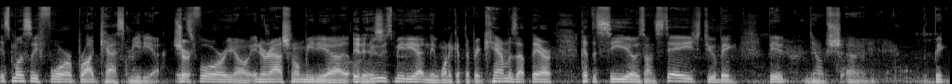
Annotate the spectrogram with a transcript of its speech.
it's mostly for broadcast media. Sure. It's for you know international media, It is. news media, and they want to get their big cameras out there, get the CEOs on stage, do a big, big you know, sh- uh, big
